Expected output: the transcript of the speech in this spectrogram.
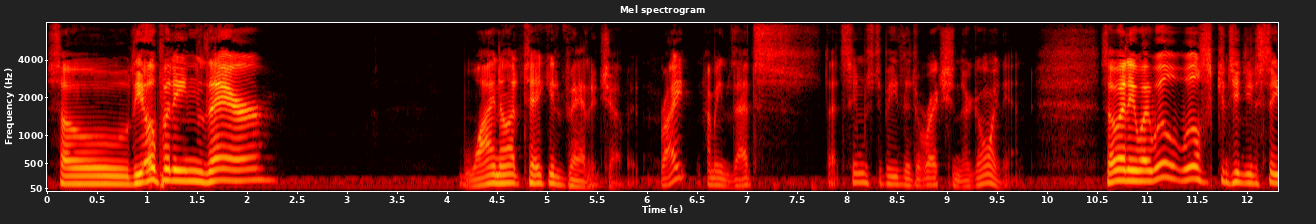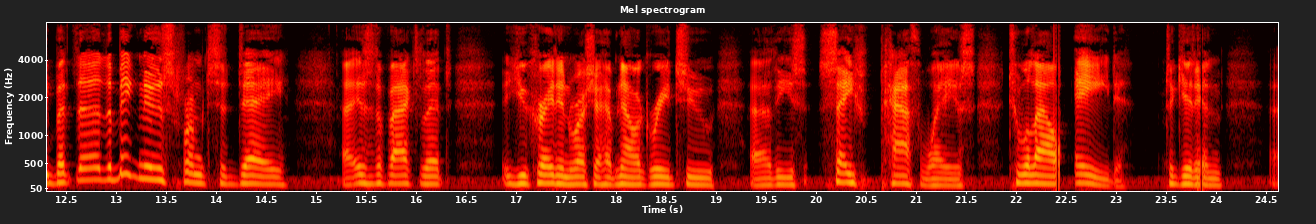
So the opening there, why not take advantage of it, right? I mean, that's that seems to be the direction they're going in. So anyway, we'll we'll continue to see. But the the big news from today uh, is the fact that Ukraine and Russia have now agreed to uh, these safe pathways to allow aid to get in uh,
